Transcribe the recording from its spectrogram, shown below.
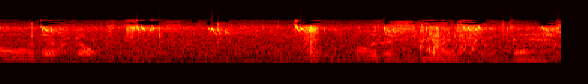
Oh, there we go. Oh, this is nice big bass.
